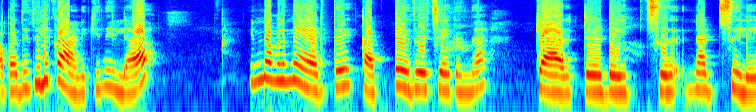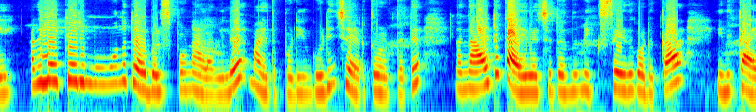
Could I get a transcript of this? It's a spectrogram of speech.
അപ്പോൾ അത് ഇതിൽ കാണിക്കുന്നില്ല. ഇനി നമ്മൾ നേരത്തെ കട്ട് ചെയ്ത് വെച്ചേക്കുന്ന ക്യാരറ്റ് ഡേറ്റ്സ് നട്ട്സിലേ അതിലേക്ക് ഒരു മൂന്ന് ടേബിൾ സ്പൂൺ അളവിൽ മൈദപ്പൊടിയും കൂടി ചേർത്ത് കൊടുത്തിട്ട് നന്നായിട്ട് കൈ വെച്ചിട്ടൊന്ന് മിക്സ് ചെയ്ത് കൊടുക്കുക ഇനി കൈ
